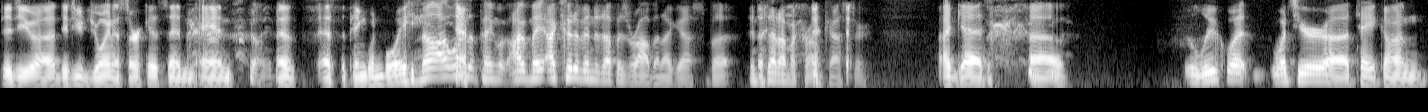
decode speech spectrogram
Did you uh, did you join a circus and and as as the penguin boy? No, I wasn't penguin. I may I could have ended up as Robin, I guess, but instead I'm a Cromcaster. I guess. Uh, Luke, what what's your uh, take on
